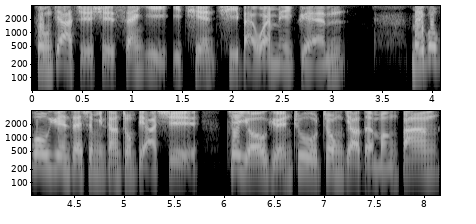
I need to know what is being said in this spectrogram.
总价值是三亿一千七百万美元。美国国务院在声明当中表示。借由援助重要的盟邦，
